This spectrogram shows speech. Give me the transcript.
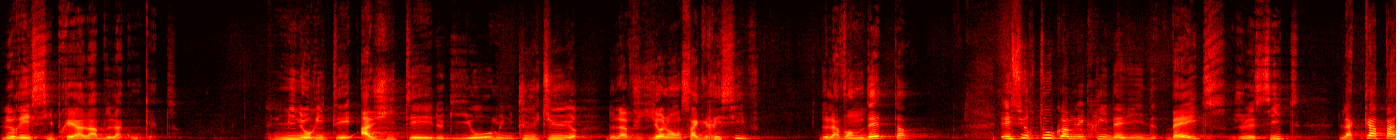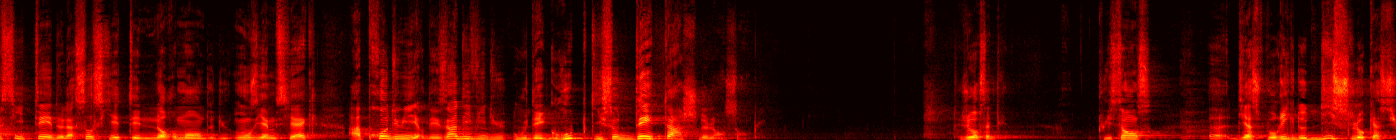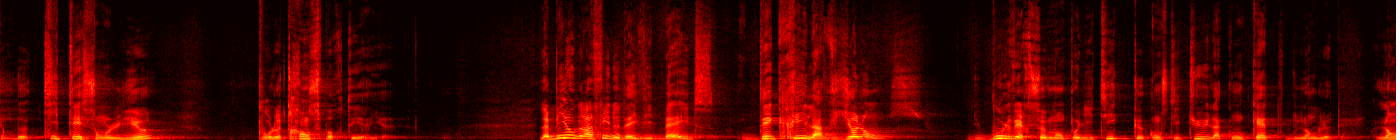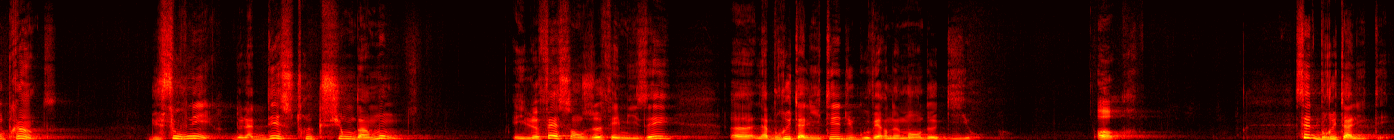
le récit préalable de la conquête. Une minorité agitée de Guillaume, une culture de la violence agressive, de la vendetta, et surtout, comme l'écrit David Bates, je le cite, la capacité de la société normande du XIe siècle à produire des individus ou des groupes qui se détachent de l'ensemble. Toujours cette puissance euh, diasporique de dislocation, de quitter son lieu pour le transporter ailleurs. La biographie de David Bates décrit la violence du bouleversement politique que constitue la conquête de l'Angleterre, l'empreinte du souvenir de la destruction d'un monde. Et il le fait sans euphémiser euh, la brutalité du gouvernement de Guillaume. Or, cette brutalité,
